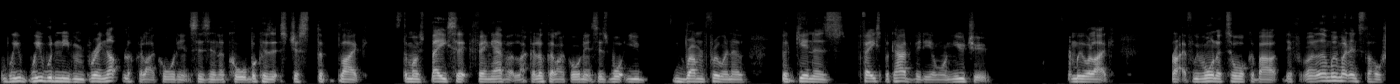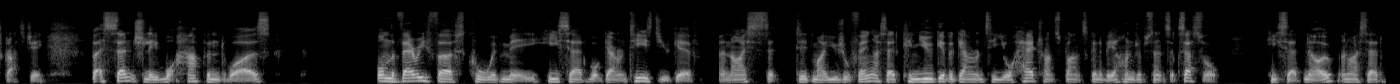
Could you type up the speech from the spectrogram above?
we we wouldn't even bring up lookalike audiences in a call because it's just the like it's the most basic thing ever. Like a lookalike audience is what you run through in a beginner's Facebook ad video on YouTube. And we were like, right, if we want to talk about different, then we went into the whole strategy. But essentially, what happened was on the very first call with me, he said, What guarantees do you give? And I said, did my usual thing. I said, Can you give a guarantee your hair transplant's going to be 100% successful? He said, No. And I said,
